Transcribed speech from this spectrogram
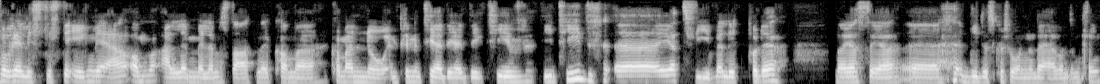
hvor realistisk det egentlig er om alle mellomstatene kommer, kommer nå implementere det direktiv i tid. Uh, jeg tviler litt på det. når jeg ser eh, de diskusjonene det er rundt omkring.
